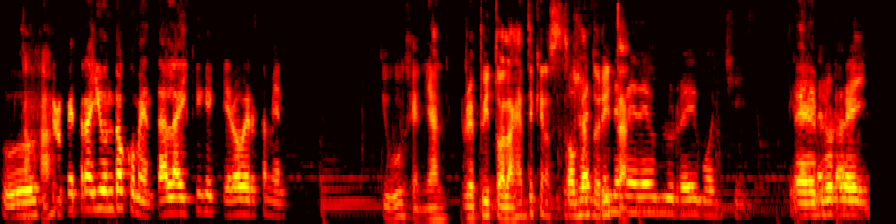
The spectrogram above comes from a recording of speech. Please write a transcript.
creo que trae un documental ahí que, quiero ver también. Uh, genial. Repito, a la gente que nos está escuchando ahorita. DVD Blu-ray El Blu-ray.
